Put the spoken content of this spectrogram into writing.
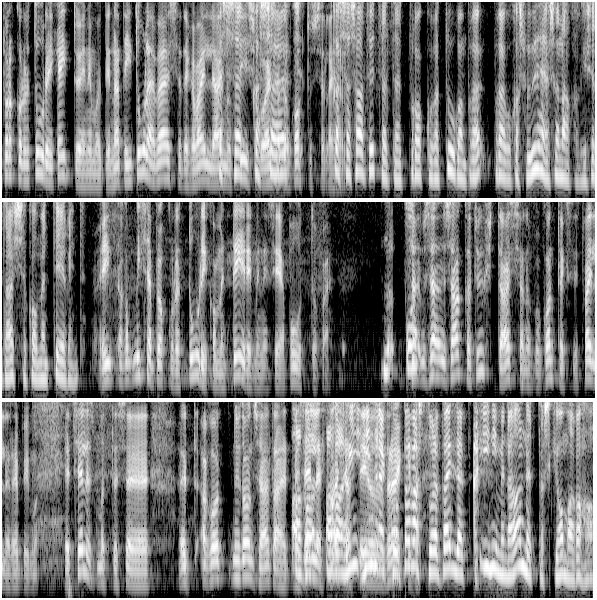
prokuratuur ei käitu ju niimoodi, nad ei tule asjadega välja ainult kas, siis, kui asjad on kohtusse läinud. kas sa saad ütelda, et prokuratuur on praegu kasvõi ühe sõnagagi seda asja kommenteerinud? ei, aga mis see prokuratuuri kommenteerimine siia puutub? No, sa, sa, sa hakkad ühte asja nagu kontekstist välja rebima, et selles mõttes, et aga vot nüüd on see häda, et aga, sellest aga asjast ei jõudnud rääkida. pärast tuleb välja, et inimene annetaski oma raha.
